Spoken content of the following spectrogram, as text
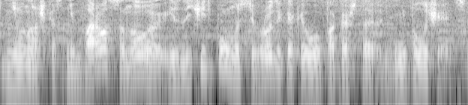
немножко с ним бороться, но излечить полностью вроде как его пока что не получается.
